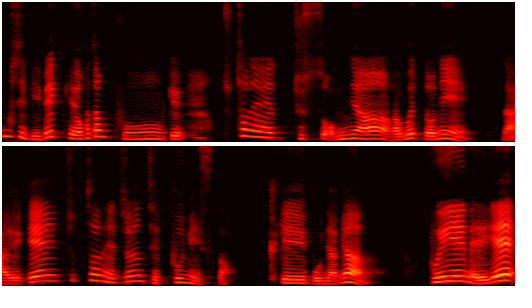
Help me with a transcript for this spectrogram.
혹시 미백케어 화장품 이렇게 추천해 줄 수 없냐라고 했더니 나에게 추천해 준 제품이 있어. 그게 뭐냐면 VNA의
